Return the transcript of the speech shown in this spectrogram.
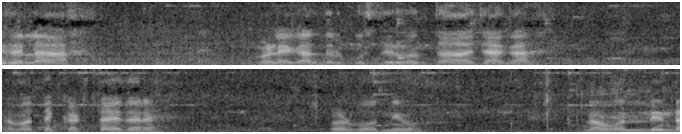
ಇದೆಲ್ಲ ಮಳೆಗಾಲದಲ್ಲಿ ಕುಸಿದಿರುವಂಥ ಜಾಗ. ಮತ್ತೆ ಕಟ್ತಾ ಇದ್ದಾರೆ. ನೋಡ್ಬೋದು ನೀವು. ನಾವು ಅಲ್ಲಿಂದ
